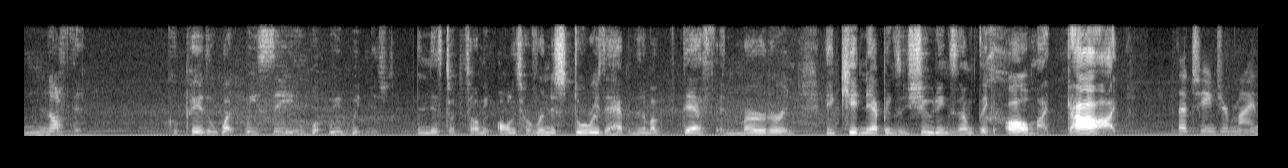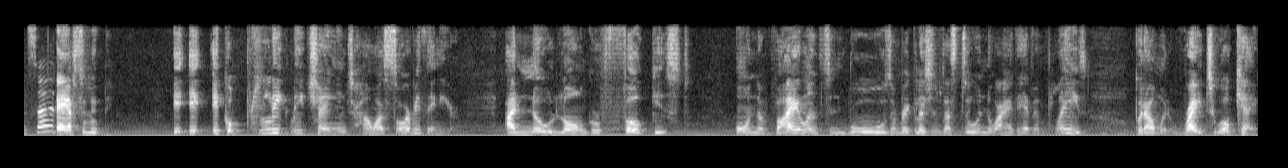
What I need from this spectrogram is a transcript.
Nothing compared to what we see and what we witnessed. And they started telling me all these horrendous stories that happened to them of death and murder and, and kidnappings and shootings. And I'm thinking, oh my God, Did that change your mindset? absolutely. It, it, it completely changed how I saw everything here. I no longer focused on the violence and rules and regulations I still knew I had to have in place, but I went right to, okay,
